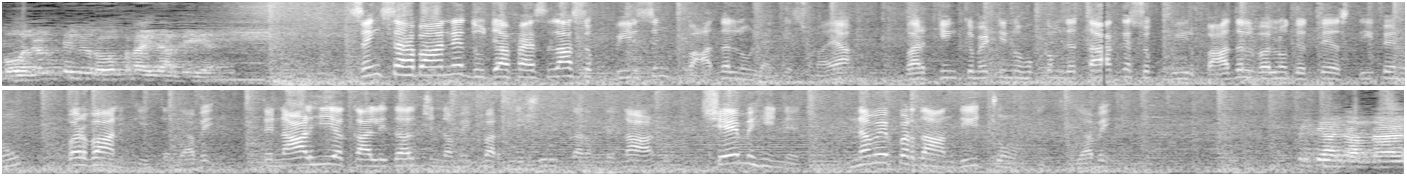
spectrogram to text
ਬੋਲਣ ਤੇ ਵੀ ਰੋਕ ਲਾਈ ਜਾਂਦੀ ਹੈ। ਸਿੰਘ ਸਾਹਿਬਾਨ ਨੇ ਦੂਜਾ ਫੈਸਲਾ ਸੁਖਬੀਰ ਸਿੰਘ ਬਾਦਲ ਨੂੰ ਲੈ ਕੇ ਸੁਣਾਇਆ। ਵਰਕਿੰਗ ਕਮੇਟੀ ਨੂੰ ਹੁਕਮ ਦਿੱਤਾ ਕਿ ਸੁਖਬੀਰ ਬਾਦਲ ਵੱਲੋਂ ਦਿੱਤੇ ਅਸਤੀਫੇ ਨੂੰ ਪ੍ਰਵਾਨ ਕੀਤਾ ਜਾਵੇ ਤੇ ਨਾਲ ਹੀ ਅਕਾਲੀ ਦਲ 'ਚ ਨਵੀਂ ਭਰਤੀ ਸ਼ੁਰੂ ਕਰਨ ਦੇ ਨਾਲ 6 ਮਹੀਨੇ 'ਚ ਨਵੇਂ ਪ੍ਰਧਾਨ ਦੀ ਚੋਣ ਕੀਤੀ ਜਾਵੇ। ਕਿਹਾ ਜਾਂਦਾ ਹੈ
